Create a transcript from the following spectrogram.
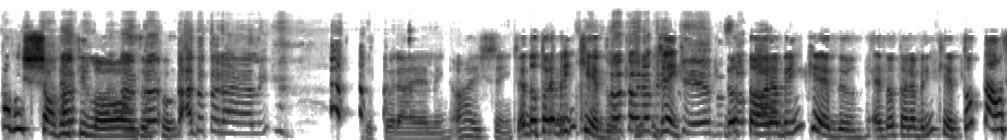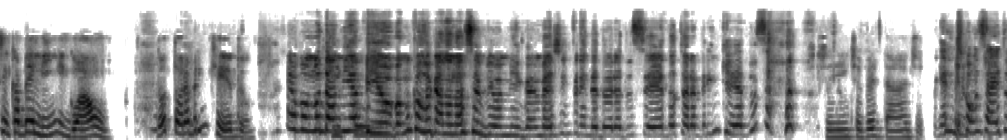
Tava um jovem A- A, filósofo. do- a doutora Ellen. Doutora Ellen. Ai, gente. É doutora Brinquedo. Doutora Gente, Brinquedos. doutora total. Brinquedo. É doutora Brinquedo. Total, assim, cabelinho igual. Doutora Brinquedo. Eu vou mudar Que minha bio. Vamos colocar na nossa bio, amiga. Ao invés de empreendedora do C, doutora Brinquedos. Gente, é verdade. Porque a gente conserta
